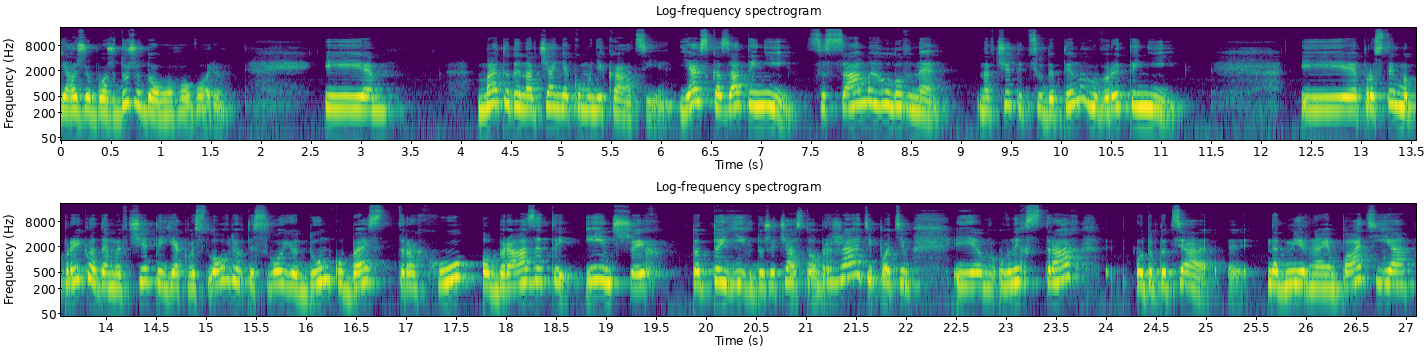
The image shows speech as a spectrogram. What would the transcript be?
Я вже боже дуже довго говорю. І методи навчання комунікації. Як сказати ні? Це саме головне навчити цю дитину говорити ні. І простими прикладами вчити, як висловлювати свою думку без страху образити інших. Тобто їх дуже часто ображають, і потім в них страх, тобто ця е, надмірна емпатія,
